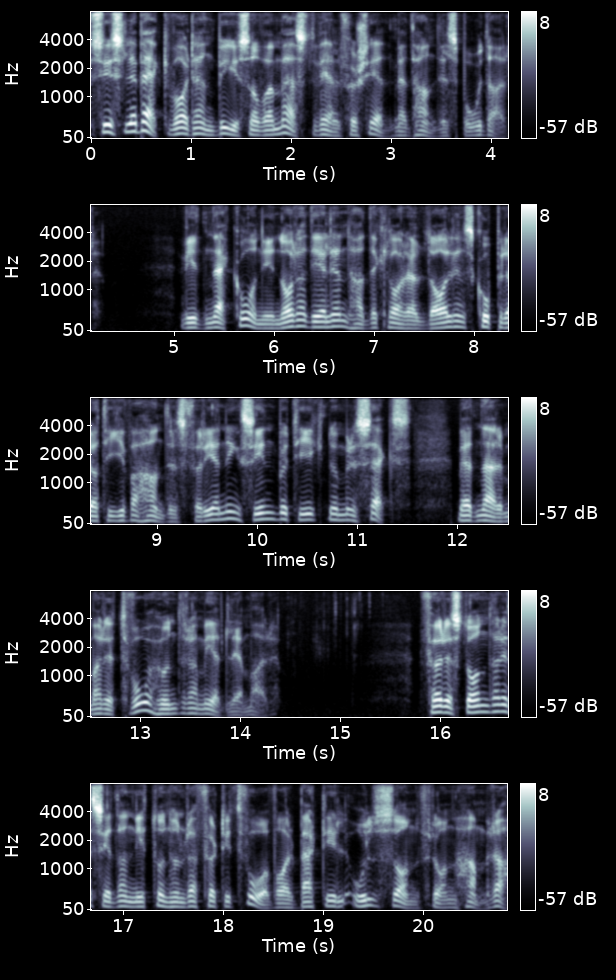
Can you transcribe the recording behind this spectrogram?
Sysslebäck var den by som var mest välförsedd med handelsbodar. Vid Näckån i norra delen hade Klarälvdalens kooperativa handelsförening sin butik nummer 6 med närmare 200 medlemmar. Föreståndare sedan 1942 var Bertil Olsson från Hamra.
